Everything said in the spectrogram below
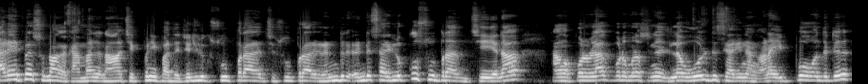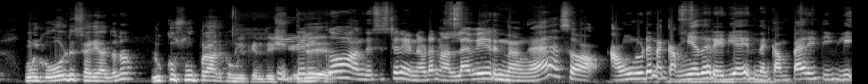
நிறைய பேர் சொன்னாங்க கமெண்ட்ல நான் செக் பண்ணி பார்த்தேன். ஜெரி லுக் சூப்பரா இருந்துச்சு சூப்பரா இருக்கு. ரெண்டு ரெண்டு சாரி லுக்கும் சூப்பரா இருந்துச்சு. ஏன்னா நாங்கள் போன விளாக் போடும்போது சொன்னீங்க இதெல்லாம் ஓல்டு சாரி நாங்கள் ஆனால் இப்போ வந்துட்டு உங்களுக்கு ஓல்டு சாரியாக இருந்தாலும் லுக்கு சூப்பராக இருக்கு உங்களுக்கு இந்த விஷயம். அந்த சிஸ்டர் என்னோட நல்லாவே இருந்தாங்க. ஸோ அவங்களோட நான் கம்மியாக தான் ரெடியாக இருந்தேன் கம்பேரிட்டிவ்லி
